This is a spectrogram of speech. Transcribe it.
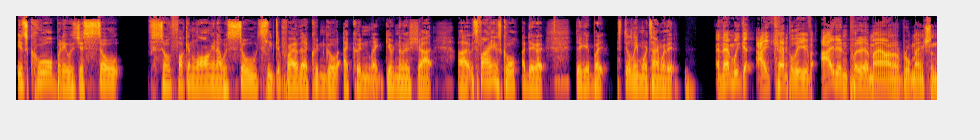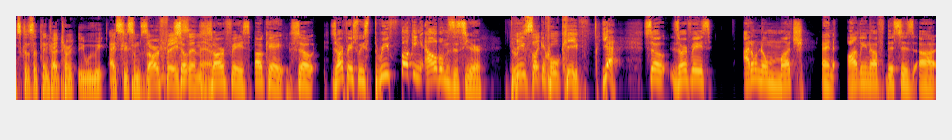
is cool, but it was just so so fucking long, and I was so sleep deprived that I couldn't go. I couldn't like give it another shot. Uh, it was fine. It was cool. I dig it, dig it, but still need more time with it. And then we get. I can't believe I didn't put it in my honorable mentions because I think I turned. We, I see some Czarface so in there. Czarface. Okay, so Czarface released three fucking albums this year. Three He's fucking like Kool Keith. Yeah. So Czarface, I don't know much, and oddly enough, this is uh,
